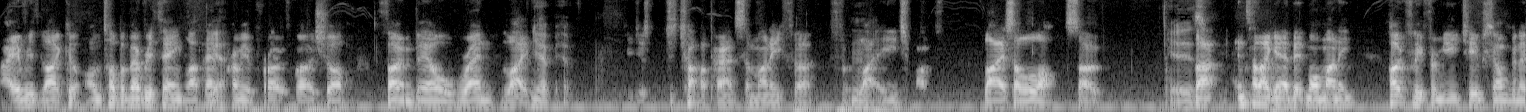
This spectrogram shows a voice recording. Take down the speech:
I every like on top of everything, like paying Yeah. Premiere Pro, Photoshop, phone bill, rent, like yep, yep. you just just chuck my parents some money for, for Hmm. like each month. Like it's a lot. So, but until I get a bit more money, hopefully from YouTube, so I'm gonna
